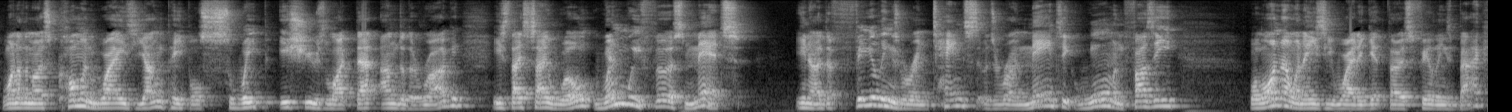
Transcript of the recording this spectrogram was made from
One of the most common ways young people sweep issues like that under the rug is they say, well, when we first met, you know, the feelings were intense, it was romantic, warm, and fuzzy. Well, I know an easy way to get those feelings back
